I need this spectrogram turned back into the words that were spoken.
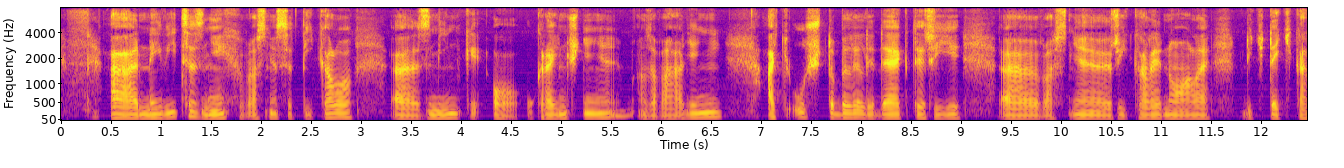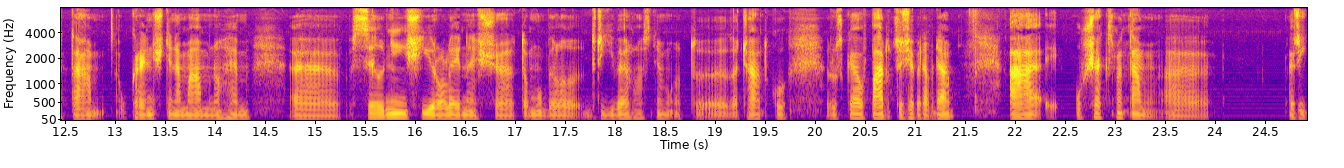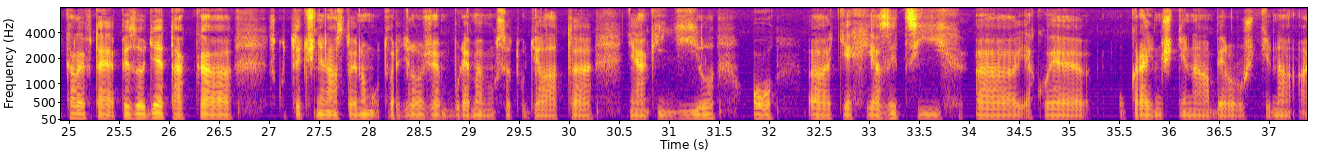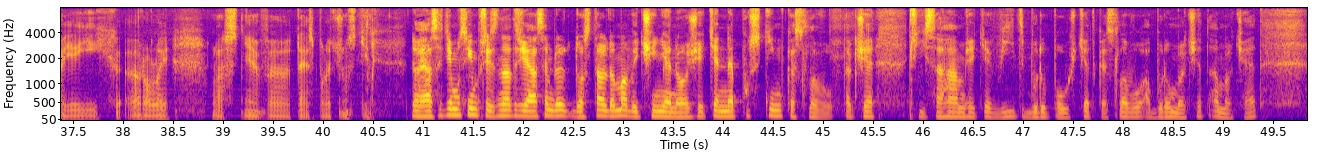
a nejvíce z nich vlastně se týkalo eh, zmínky o ukrajinštině a zavádění, ať už to byli lidé, kteří eh, vlastně říkali, no ale teď teďka ta ukrajinština má mnohem silnější roli, než tomu bylo dříve vlastně od začátku ruského vpádu, což je pravda. A už jak jsme tam říkali v té epizodě, tak eh, skutečně nás to jenom utvrdilo, že budeme muset udělat eh, nějaký díl o eh, těch jazycích, jako je ukrajinština, běloruština a jejich roli vlastně v té společnosti. No já se ti musím přiznat, že já jsem dostal doma vyčiněno, že tě nepustím ke slovu, takže přísahám, že tě víc budu pouštět ke slovu a budu mlčet a mlčet.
